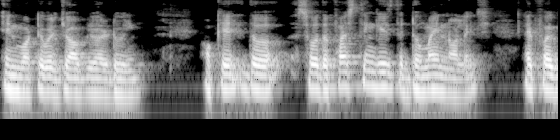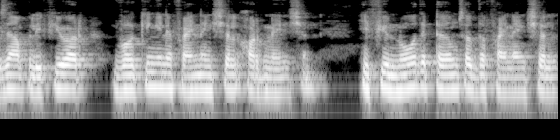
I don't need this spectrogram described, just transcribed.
in whatever job you are doing. Okay the so the first thing is the domain knowledge. Like for example if you are working in a financial organization if you know the terms of the financial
